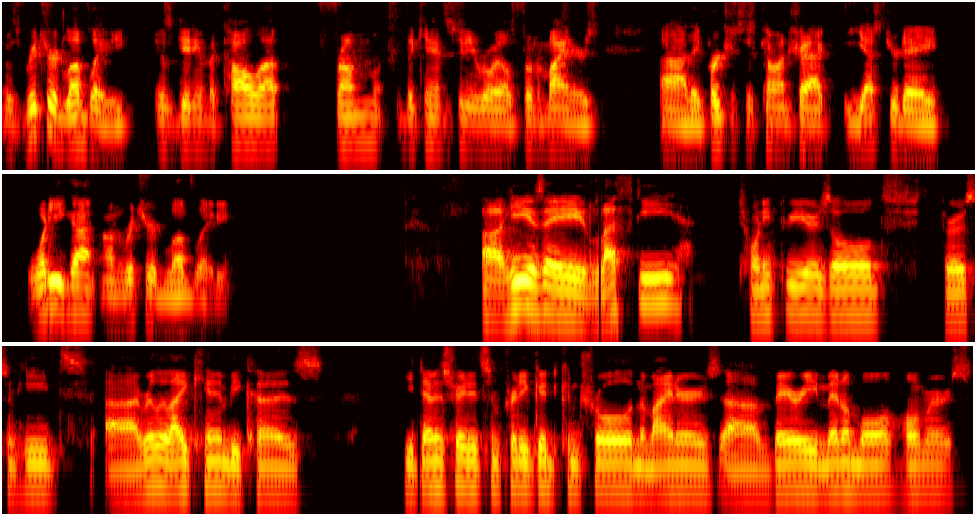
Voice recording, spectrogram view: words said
was Richard Lovelady is getting the call up from the Kansas City Royals from the minors. Uh, they purchased his contract yesterday. What do you got on Richard Lovelady? Uh, he is a lefty, 23 years old, throws some heat. Uh, I really like him because he demonstrated some pretty good control in the minors, uh, very minimal homers.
